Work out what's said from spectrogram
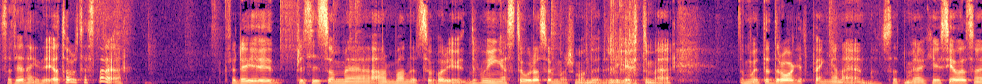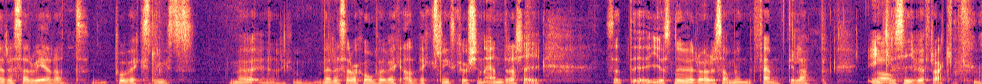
Så jag tänkte, jag tar och testar det. För det är precis som med armbandet så var det ju, det var inga stora summor som man behövde ligga ute med. De har inte dragit pengarna än. Så att, men jag kan ju se vad som är reserverat på växlings, med, liksom, med reservation för att växlingskursen ändrar sig. Så eh, just nu rör det sig om en 50-lapp inklusive frakt.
